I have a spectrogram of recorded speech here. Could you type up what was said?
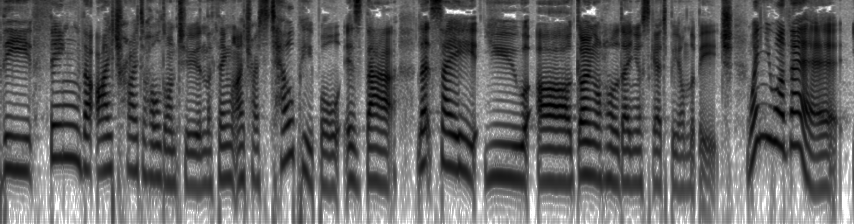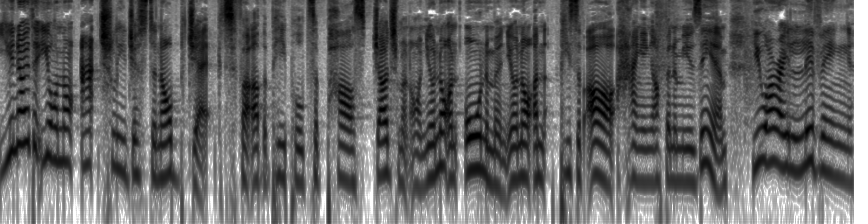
the thing that I try to hold on to and the thing that I try to tell people is that let's say you are going on holiday and you're scared to be on the beach. When you are there, you know that you're not actually just an object for other people to pass judgment on. You're not an ornament, you're not a piece of art hanging up in a museum. You are a living,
